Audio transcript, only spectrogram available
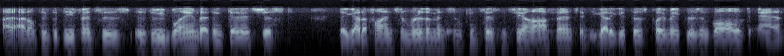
I, I don't think the defense is is to be blamed. I think that it's just they got to find some rhythm and some consistency on offense, and you got to get those playmakers involved, and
